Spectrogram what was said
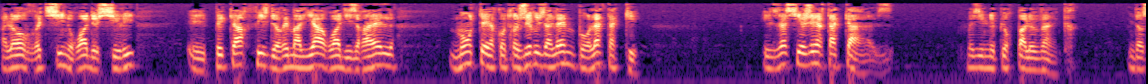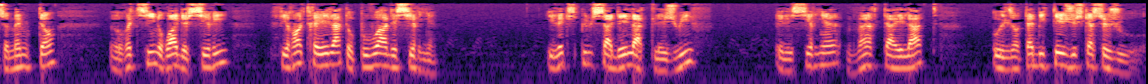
Alors Retsin, roi de Syrie, et Pécar, fils de Rémalia, roi d'Israël, montèrent contre Jérusalem pour l'attaquer. Ils assiégèrent Akaz, mais ils ne purent pas le vaincre. Dans ce même temps, Retsin, roi de Syrie, fit rentrer Élat au pouvoir des Syriens. Il expulsa d'Élat les Juifs, et les Syriens vinrent à Élat, où ils ont habité jusqu'à ce jour.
